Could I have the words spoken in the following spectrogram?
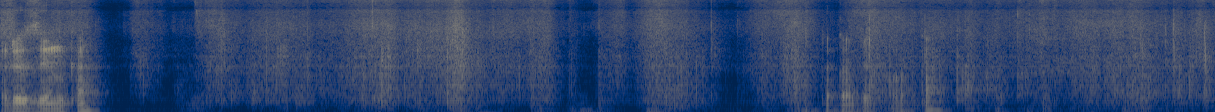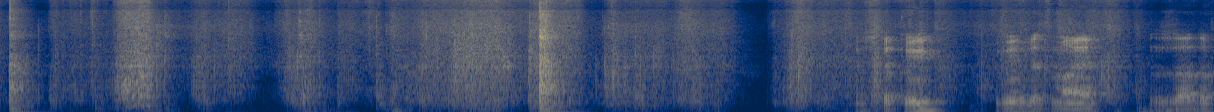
резинка. Така підкладка. Ось такий вигляд має ззаду.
